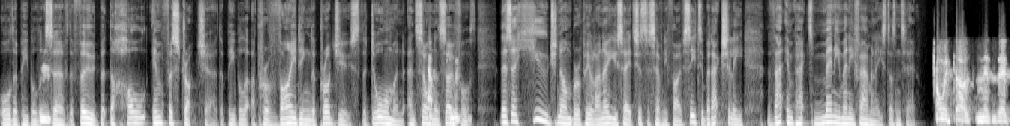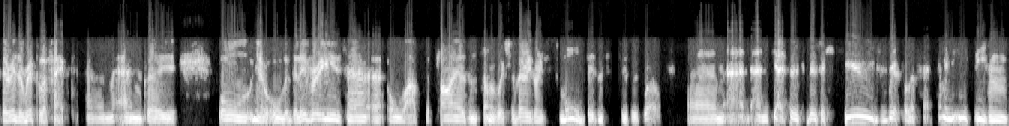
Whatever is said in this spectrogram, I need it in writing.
or the people that mm. serve the food, but the whole infrastructure, the people that are providing the produce, the doorman, and so on Absolutely. and so forth. There's a huge number of people. I know you say it's just a 75 seater, but actually that impacts many, many families, doesn't it? Oh, it does, and there, there is a ripple effect, um, and. Uh, all you know, all the deliveries, uh, uh, all our suppliers, and some of which are very, very small businesses as well. Um, and, and, yeah, there's, there's, a huge ripple effect. I mean, even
